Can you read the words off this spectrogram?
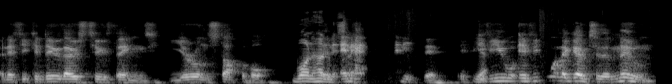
And if you can do those two things, you're unstoppable hundred percent. anything. If, Yeah. if you if you want to go to the moon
